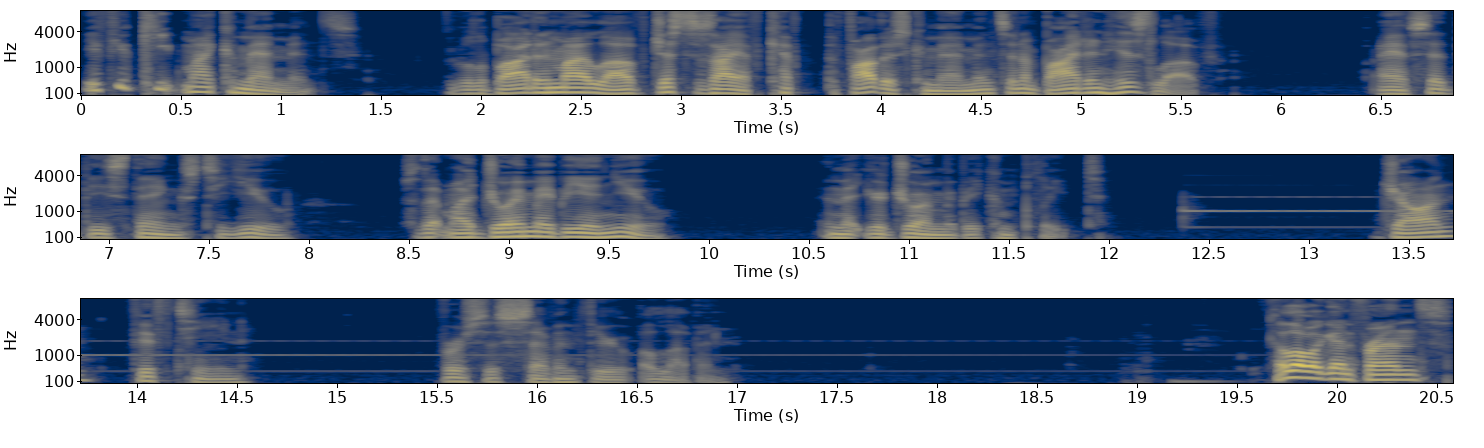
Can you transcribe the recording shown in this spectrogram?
If you keep my commandments, you will abide in my love, just as I have kept the Father's commandments and abide in his love. I have said these things to you, so that my joy may be in you and that your joy may be complete. John 15, verses 7 through 11. Hello again, friends.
